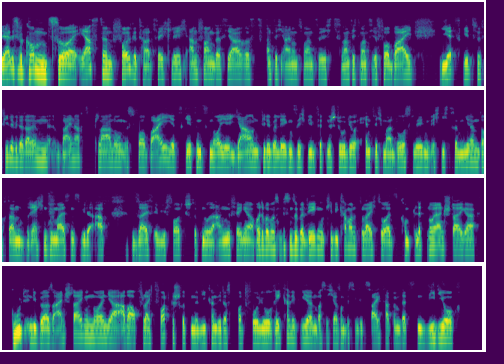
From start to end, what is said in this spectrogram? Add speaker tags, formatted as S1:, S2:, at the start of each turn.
S1: Ja, herzlich willkommen zur ersten Folge tatsächlich. Anfang des Jahres 2021. 2020 ist vorbei. Jetzt geht's für viele wieder darin. Weihnachtsplanung ist vorbei. Jetzt geht's ins neue Jahr und viele überlegen sich, wie im Fitnessstudio endlich mal loslegen, richtig trainieren. Doch dann brechen sie meistens wieder ab, sei es irgendwie Fortgeschrittene oder Angefänger. Heute wollen wir uns ein bisschen so überlegen, okay, wie kann man vielleicht so als komplett Neueinsteiger gut in die Börse einsteigen im neuen Jahr, aber auch vielleicht Fortgeschrittene. Wie können Sie das Portfolio rekalibrieren, was ich ja so ein bisschen gezeigt habe im letzten Video?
